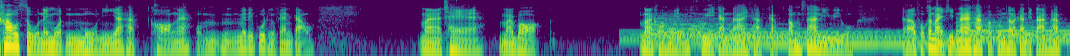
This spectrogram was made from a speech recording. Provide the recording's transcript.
เข้าสู่ในหมวดหมู่นี้อะครับ ของนะ ผมไม่ได้พูดถึงแฟนเก่า มาแชร์มาบอก มาคอมเมนต์คุยกันได้ครับ กับต้องซ่ารีวิวพบกันใหม่คลิปหน้าครับ ขอบคุณสำหรับการติดตามครับ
